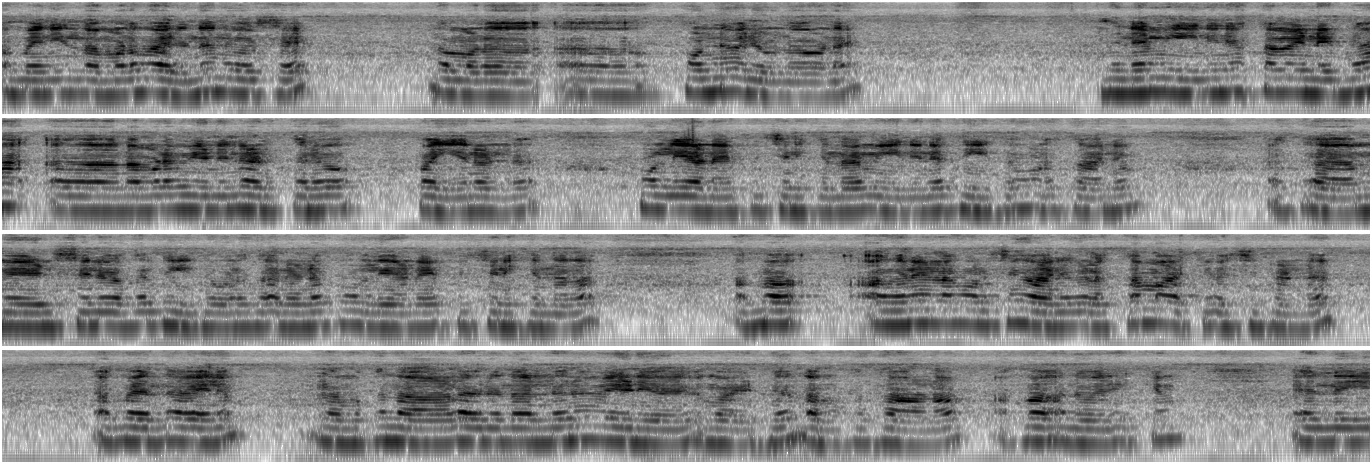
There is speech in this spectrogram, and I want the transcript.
അപ്പം ഇനി നമ്മൾ വരുന്ന ദിവസം നമ്മൾ കൊണ്ടുവരുള്ളൂ അവിടെ. പിന്നെ മീനിനൊക്കെ വേണ്ടിയിട്ട് നമ്മുടെ വീടിന്റെ അടുത്തൊരു പയ്യനുണ്ട്. പുള്ളിയാണ് ഏൽപ്പിച്ചിരിക്കുന്നത്. മീനിനെ തീറ്റ കൊടുക്കാനും മേഡ്സിനും ഒക്കെ തീറ്റ കൊടുക്കാനാണ് പുള്ളിയാണ് ഏൽപ്പിച്ചിരിക്കുന്നത്. അപ്പം അങ്ങനെയുള്ള കുറച്ച് കാര്യങ്ങളൊക്കെ മാറ്റി വെച്ചിട്ടുണ്ട്. അപ്പോൾ എന്തായാലും നമുക്ക് നാളെ ഒരു നല്ലൊരു വീഡിയോയുമായിട്ട് നമുക്ക് കാണാം. അപ്പോൾ അതുവരേക്കും എന്റെ ഈ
